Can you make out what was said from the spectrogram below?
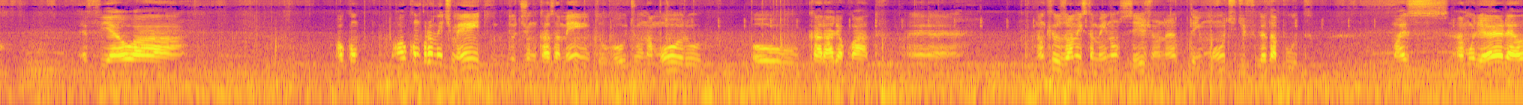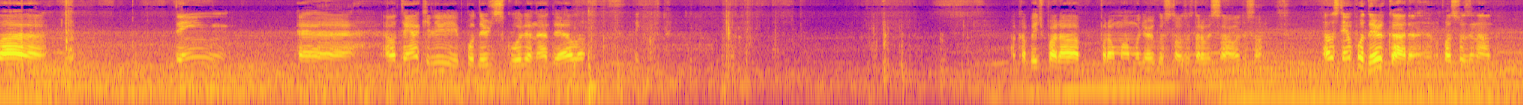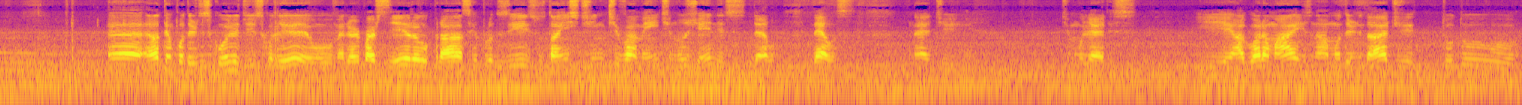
é fiel a ao, ao comprometimento de um casamento ou de um namoro ou caralho a quatro é, não que os homens também não sejam, né? Tem um monte de filha da puta. Mas a mulher, ela tem. É, ela tem aquele poder de escolha, né, dela. Acabei de parar para uma mulher gostosa atravessar, olha só. Elas têm o poder, cara. Eu não posso fazer nada é, ela tem o poder de escolha de escolher o melhor parceiro para se reproduzir. Isso está instintivamente nos genes dela, delas, né, de, de mulheres. E agora mais na modernidade tudo uh,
